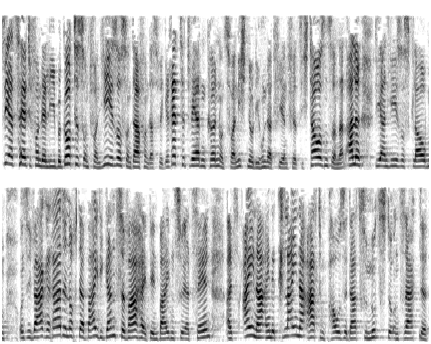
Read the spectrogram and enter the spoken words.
Sie erzählte von der Liebe Gottes und von Jesus und davon, dass wir gerettet werden können, und zwar nicht nur die 144.000, sondern alle, die an Jesus glauben. Und sie war gerade noch dabei, die ganze Wahrheit den beiden zu erzählen, als einer eine kleine Atempause dazu nutzte und sagte,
